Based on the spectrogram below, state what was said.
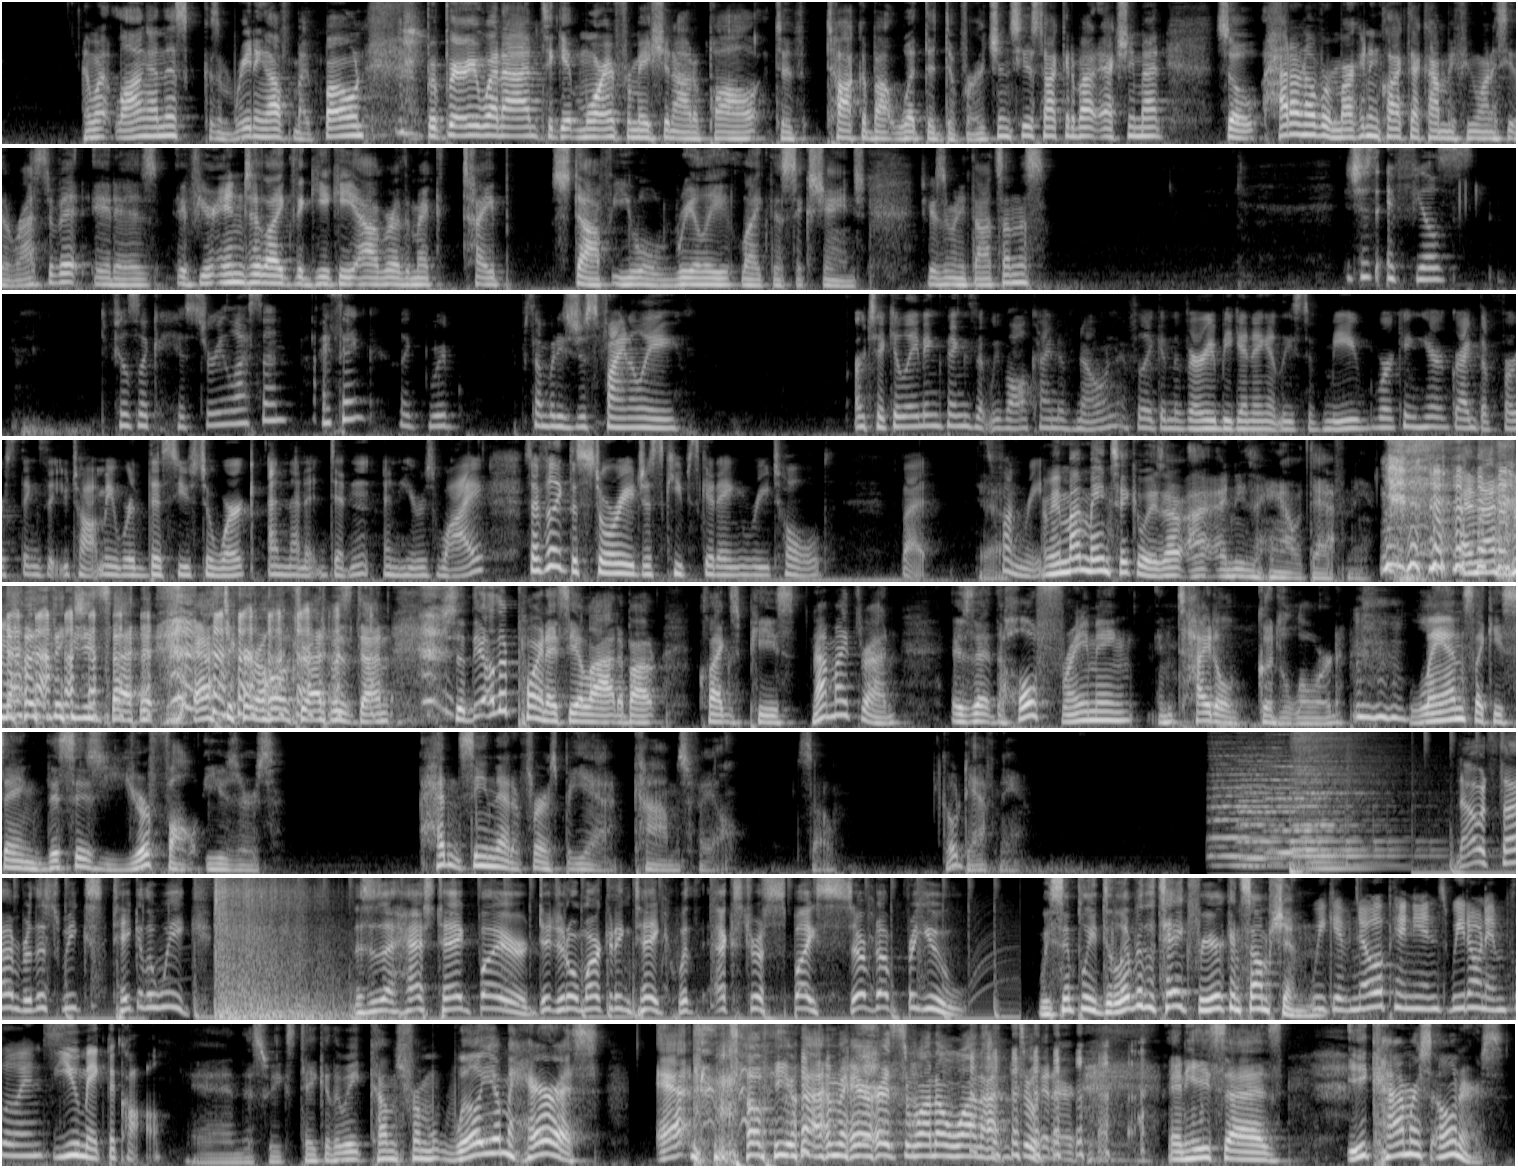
I went long on this because I'm reading off my phone, but Barry went on to get more information out of Paul to talk about what the divergence he was talking about actually meant. So head on over marketingclock.com if you want to see the rest of it. It is, if you're into like the geeky algorithmic type stuff, you will really like this exchange. Do you guys have any thoughts on this? It just it feels it feels like a history lesson, I think. Like we're somebody's just finally articulating things that we've all kind of known. I feel like in the very beginning, at least of me working here, Greg, the first things that you taught me were this used to work and then it didn't, and here's why. So I feel like the story just keeps getting retold. But it's a fun read. I mean, my main takeaway is I, I- I need to hang out with Daphne. and then another thing she said after her whole thread was done, she said, The other point I see a lot about Clegg's piece, not my thread, is that the whole framing and title, Good Lord, lands like he's saying, This is your fault, users. I hadn't seen that at first, but yeah, comms fail. So go, Daphne. Now it's time for this week's Take of the Week. This is a hashtag fire digital marketing take with extra spice served up for you. We simply deliver the take for your consumption. We give no opinions. We don't influence. you make the call. And this week's take of the week comes from William Harris at WM Harris 101 on Twitter. and he says, e commerce owners,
